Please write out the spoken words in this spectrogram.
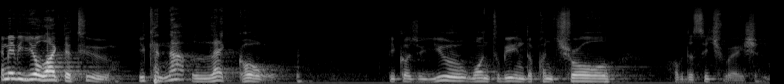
And maybe you're like that too. You cannot let go because you want to be in the control of the situation.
